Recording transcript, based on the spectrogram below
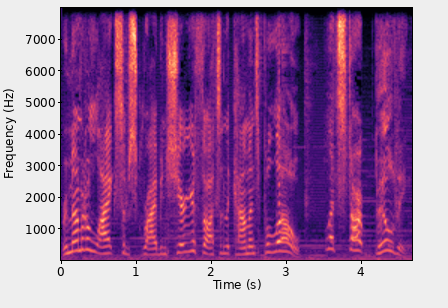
Remember to like, subscribe, and share your thoughts in the comments below. Let's start building.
